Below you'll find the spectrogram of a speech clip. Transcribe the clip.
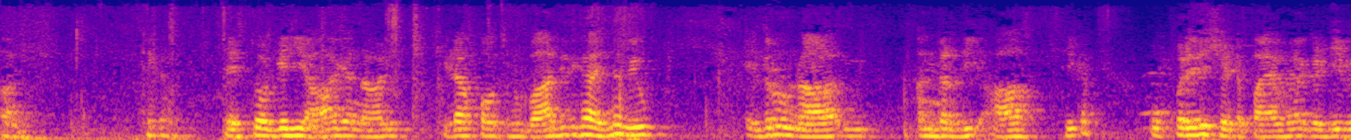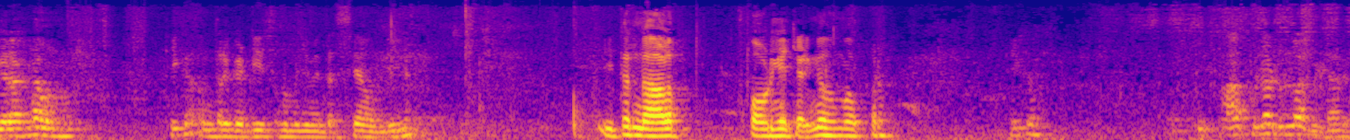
ਆ। ਠੀਕ ਆ? ਇਸ ਤੋਂ ਅੱਗੇ ਜੀ ਆ ਗਿਆ ਨਾਲ ਜਿਹੜਾ ਆਪਾਂ ਤੁਹਾਨੂੰ ਬਾਹਰ ਦੀ ਦਿਖਾਇਆ ਨਾ ਵਿਊ ਇਧਰੋਂ ਨਾਲ ਅੰਦਰ ਦੀ ਆ, ਠੀਕ ਆ? ਉੱਪਰ ਇਹਦੀ ਛਿੱਟ ਪਾਇਆ ਹੋਇਆ ਗੱਡੀ ਵਗੈਰਾ ਖੜਾਉਣ ਨੂੰ, ਠੀਕ ਆ? ਅੰਦਰ ਗੱਡੀ ਤੁਹਾਨੂੰ ਜਿਵੇਂ ਦੱਸਿਆ ਹੁੰਦੀ ਨਾ ਇਧਰ ਨਾਲ ਪੌੜੀਆਂ ਚੜੀਆਂ ਹੋਈਆਂ ਉੱਪਰ, ਠੀਕ ਆ? ਆ ਖੁੱਲਾ ਡੁੱਲਾ ਬੇੜਾ ਹੈਗਾ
